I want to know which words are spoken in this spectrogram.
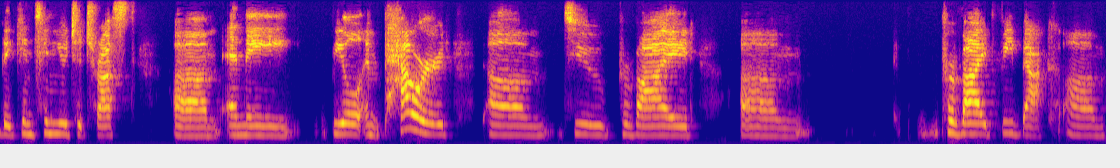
they continue to trust um, and they feel empowered um, to provide um, provide feedback um,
